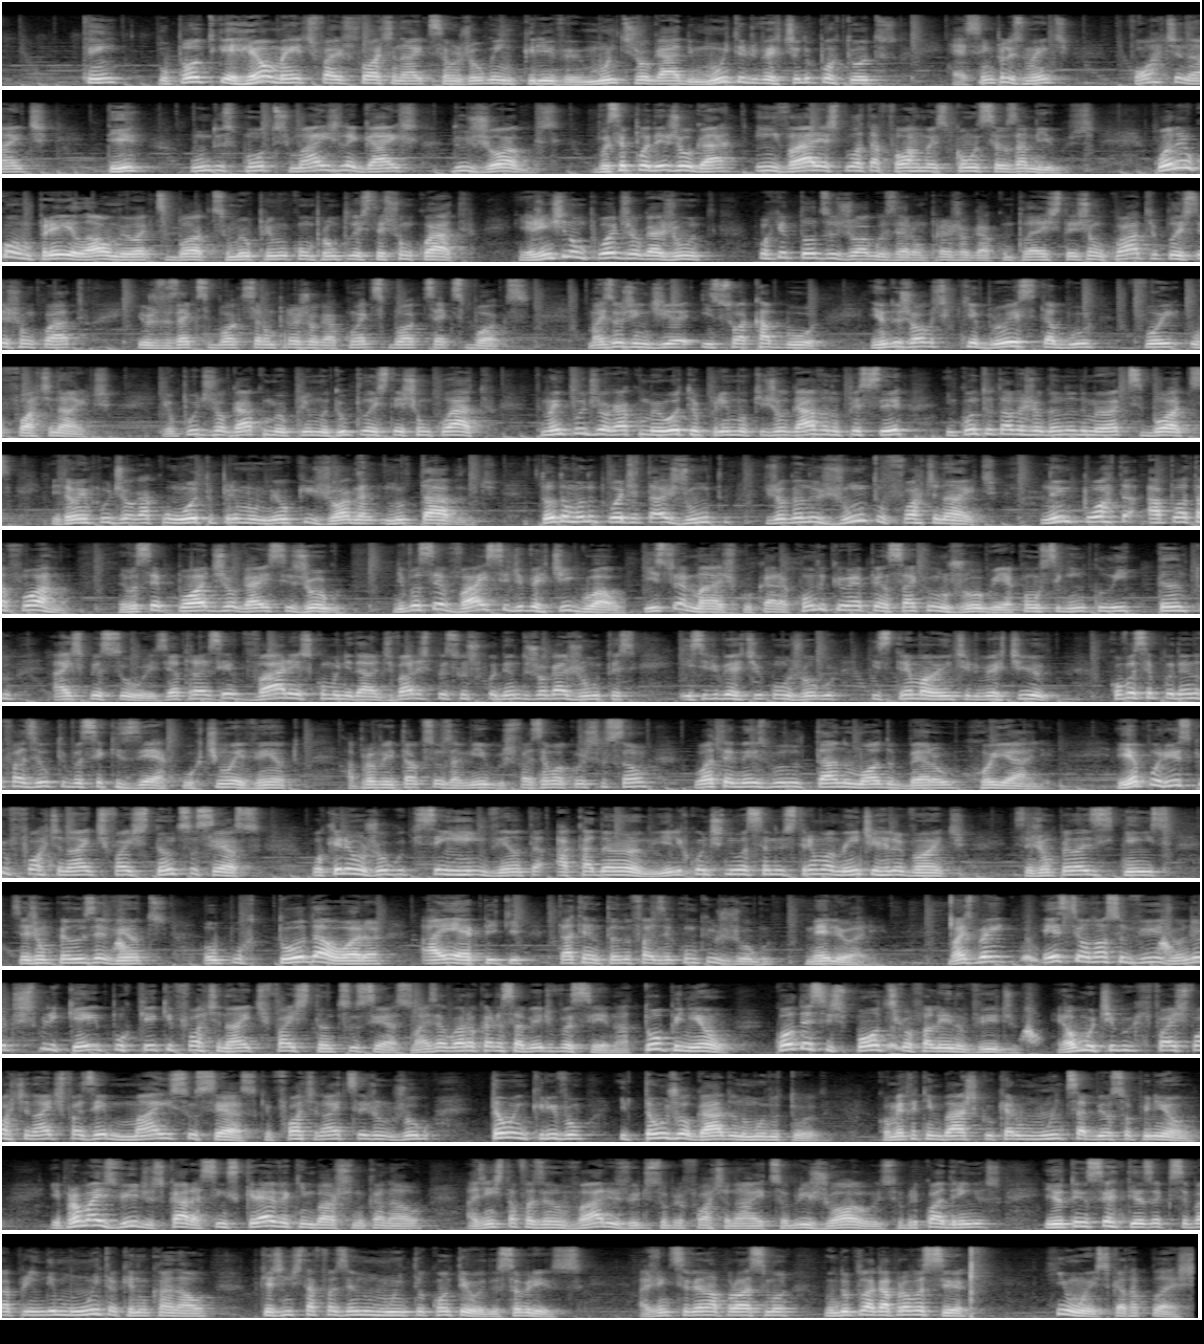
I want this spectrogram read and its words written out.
Enfim, o ponto que realmente faz Fortnite ser um jogo incrível, muito jogado e muito divertido por todos é simplesmente Fortnite ter um dos pontos mais legais dos jogos. Você poder jogar em várias plataformas com seus amigos. Quando eu comprei lá o meu Xbox, o meu primo comprou um PlayStation 4 e a gente não pôde jogar junto porque todos os jogos eram para jogar com PlayStation 4 e PlayStation 4 e os dos Xbox eram para jogar com Xbox e Xbox. Mas hoje em dia isso acabou e um dos jogos que quebrou esse tabu foi o Fortnite. Eu pude jogar com meu primo do PlayStation 4, também pude jogar com meu outro primo que jogava no PC enquanto eu estava jogando no meu Xbox, e também pude jogar com outro primo meu que joga no tablet. Todo mundo pode estar junto, jogando junto Fortnite. Não importa a plataforma, você pode jogar esse jogo. E você vai se divertir igual. Isso é mágico, cara. Quando que eu ia pensar que um jogo ia conseguir incluir tanto as pessoas? Ia trazer várias comunidades, várias pessoas podendo jogar juntas e se divertir com um jogo extremamente divertido. Com você podendo fazer o que você quiser, curtir um evento, aproveitar com seus amigos, fazer uma construção ou até mesmo lutar no modo Battle Royale. E é por isso que o Fortnite faz tanto sucesso porque ele é um jogo que se reinventa a cada ano e ele continua sendo extremamente relevante, sejam pelas skins, sejam pelos eventos ou por toda hora a Epic está tentando fazer com que o jogo melhore. Mas bem, esse é o nosso vídeo, onde eu te expliquei por que, que Fortnite faz tanto sucesso. Mas agora eu quero saber de você, na tua opinião, qual desses pontos que eu falei no vídeo é o motivo que faz Fortnite fazer mais sucesso, que Fortnite seja um jogo tão incrível e tão jogado no mundo todo? Comenta aqui embaixo que eu quero muito saber a sua opinião. E para mais vídeos, cara, se inscreve aqui embaixo no canal. A gente está fazendo vários vídeos sobre Fortnite, sobre jogos, sobre quadrinhos, e eu tenho certeza que você vai aprender muito aqui no canal, porque a gente está fazendo muito conteúdo sobre isso. A gente se vê na próxima, um duplo H para você e um Escataplash.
